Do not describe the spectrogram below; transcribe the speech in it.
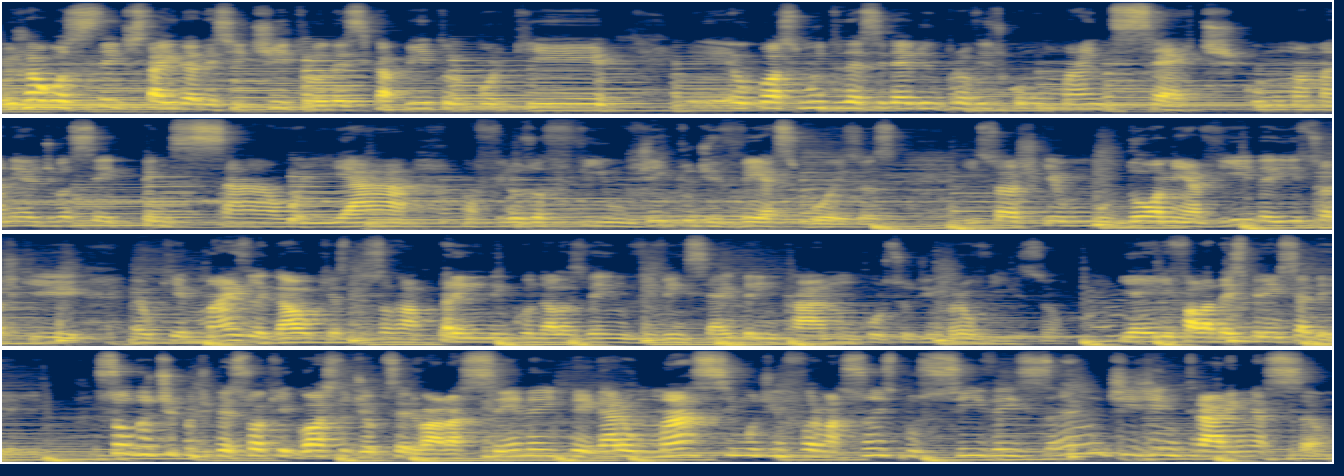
Eu já gostei de sair desse título, desse capítulo, porque eu gosto muito dessa ideia do improviso como um mindset, como uma maneira de você pensar, olhar, uma filosofia, um jeito de ver as coisas. Isso acho que mudou a minha vida e isso acho que é o que é mais legal que as pessoas aprendem quando elas vêm vivenciar e brincar num curso de improviso. E aí ele fala da experiência dele. Sou do tipo de pessoa que gosta de observar a cena e pegar o máximo de informações possíveis antes de entrar em ação.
